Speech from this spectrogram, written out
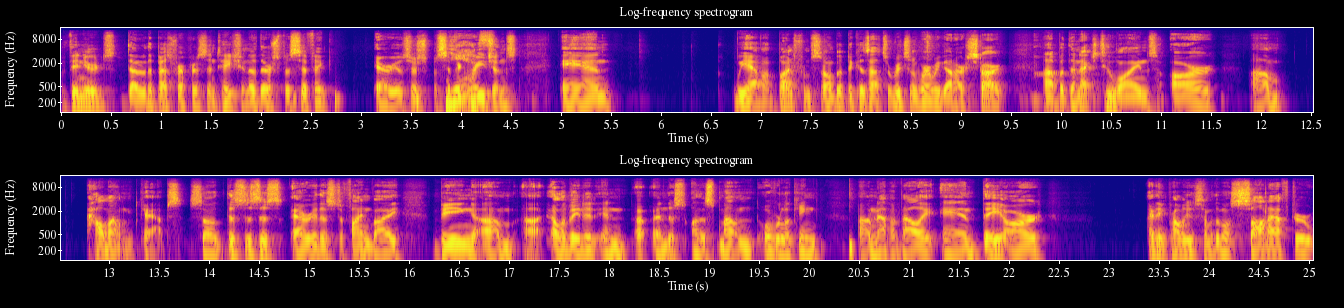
vineyards that are the best representation of their specific areas or specific Yes. regions. And we have a bunch from Sonoma because that's originally where we got our start. Uh, but the next two wines are um, Mountain cabs. So this is this area that's defined by being um, uh, elevated in uh, in this on this mountain overlooking um, Napa Valley, and they are, I think, probably some of the most sought after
